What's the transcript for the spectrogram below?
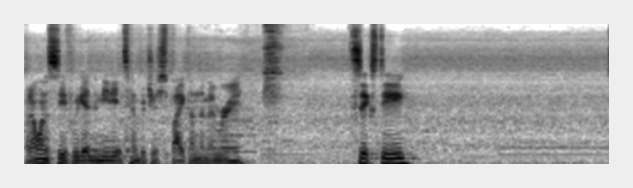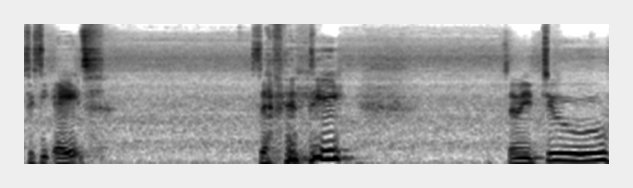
But I want to see if we get an immediate temperature spike on the memory. 60, 68, 70, 72.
